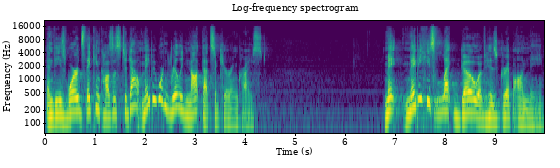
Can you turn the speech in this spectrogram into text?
and these words they can cause us to doubt. Maybe we're really not that secure in christ. Maybe he's let go of his grip on me.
